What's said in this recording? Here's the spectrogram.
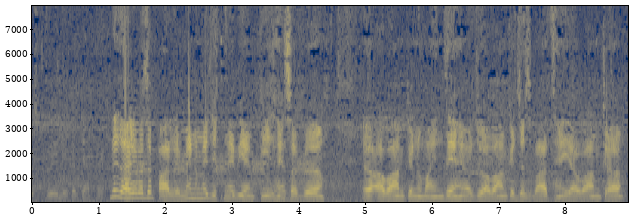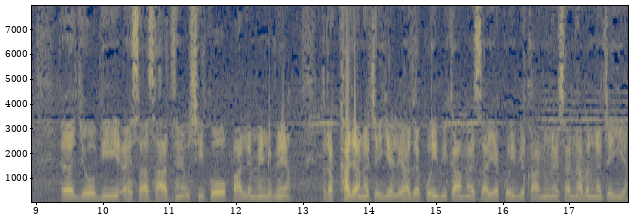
उसको लेकर के आप नहीं ज़ाहिर मतलब पार्लियामेंट में जितने भी एम हैं सब आवाम के नुमाइंदे हैं और जो आवाम के जज्बात हैं या आवाम का जो भी एहसास हैं उसी को पार्लियामेंट में रखा जाना चाहिए। लिहाजा कोई भी काम ऐसा या कोई भी कानून ऐसा न बनना चाहिए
